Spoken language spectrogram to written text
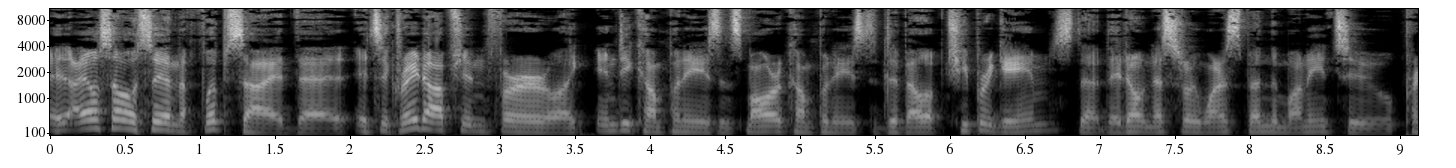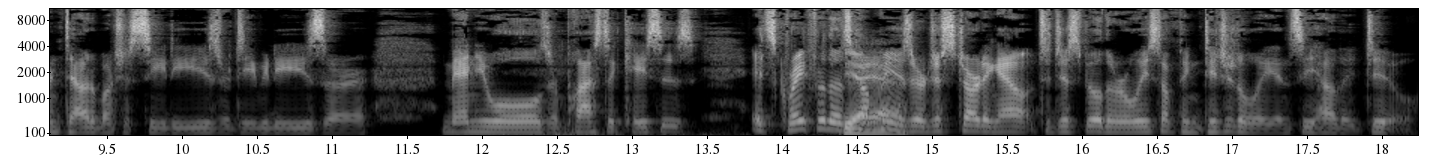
I also would say on the flip side that it's a great option for like indie companies and smaller companies to develop cheaper games that they don't necessarily want to spend the money to print out a bunch of CDs or DVDs or manuals or plastic cases. It's great for those yeah, companies yeah. that are just starting out to just be able to release something digitally and see how they do.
